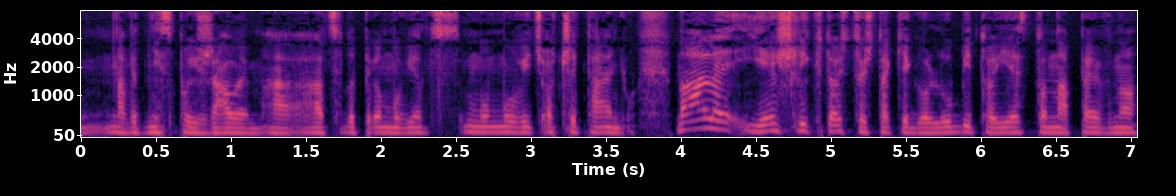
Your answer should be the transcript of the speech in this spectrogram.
nawet nie spojrzałem, a, a co dopiero mówiąc, mówić o czytaniu. No ale jeśli ktoś coś takiego lubi, to jest to na pewno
